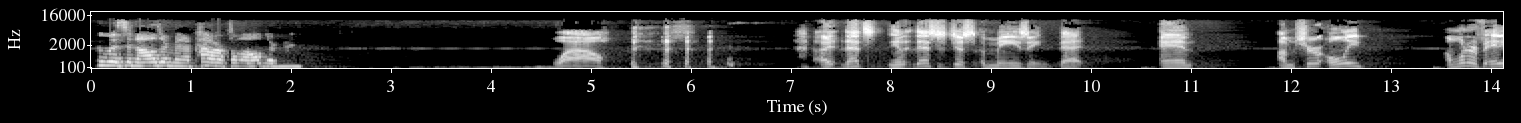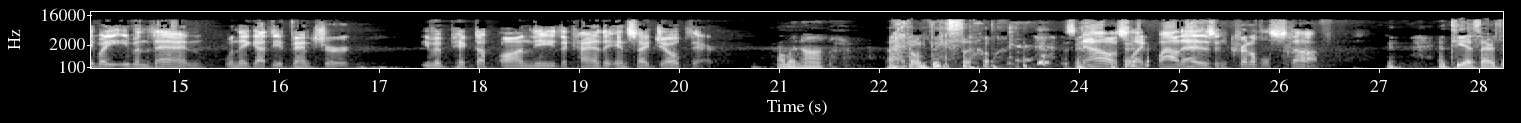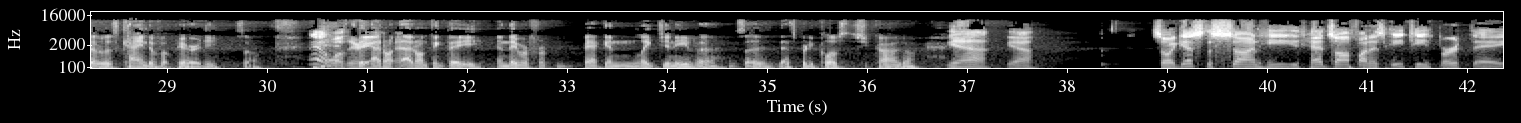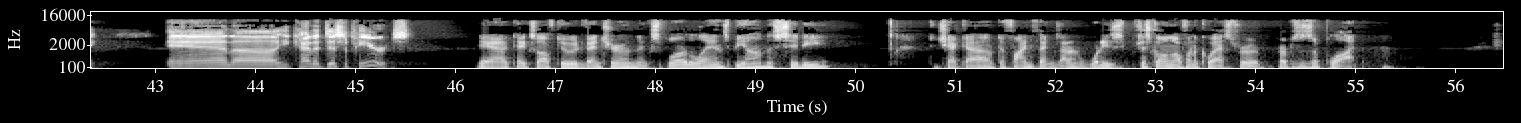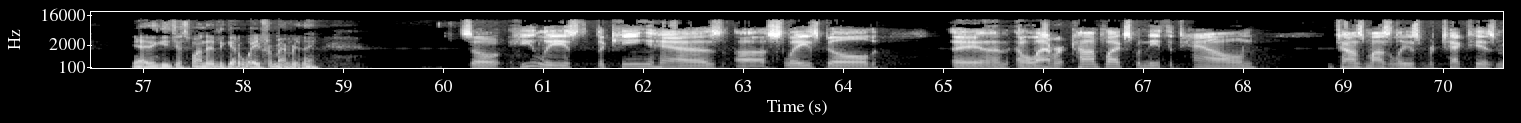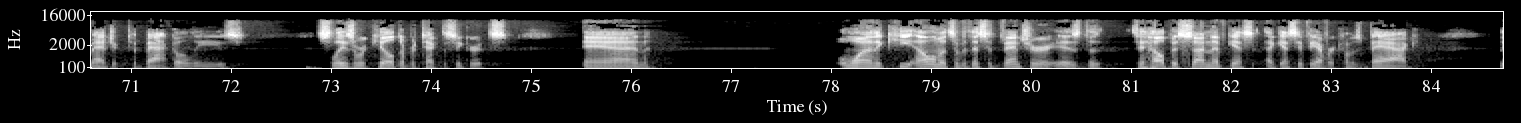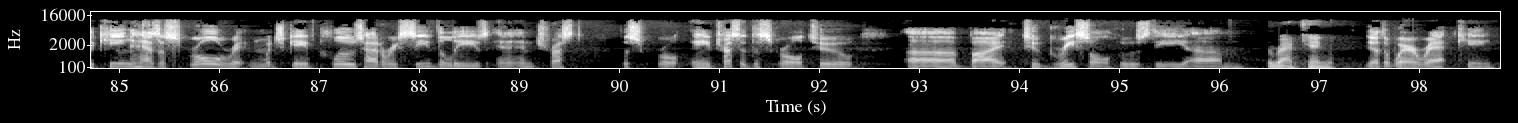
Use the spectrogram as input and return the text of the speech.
who was an alderman, a powerful alderman. Wow. I, that's you know this is just amazing that, and I'm sure only. I wonder if anybody even then, when they got the adventure, even picked up on the the kind of the inside joke there. Probably not. I don't think so. 'Cause now it's like, wow, that is incredible stuff. And TSR said it was kind of a parody. So Yeah, well, there They- you I don't. I don't think they. And they were from back in Lake Geneva, so that's pretty close to Chicago. Yeah, yeah. So I guess the son he heads off on his 18th birthday, and uh, he kind of disappears. Yeah, takes off to adventure and explore the lands beyond the city to check out to find things. I don't know what he's just going off on a quest for purposes of plot. Yeah, I think he just wanted to get away from everything. So he leaves. The king has uh, slaves build an, an elaborate complex beneath the town. Town's mausoleums protect his magic tobacco leaves. Slaves were killed to protect the secrets. And one of the key elements of this adventure is the, to help his son. I guess, I guess if he ever comes back, the king has a scroll written which gave clues how to receive the leaves and, and trust the scroll. And he trusted the scroll to uh, by to Greasel, who's the um, The Rat King. you know, the were rat king.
